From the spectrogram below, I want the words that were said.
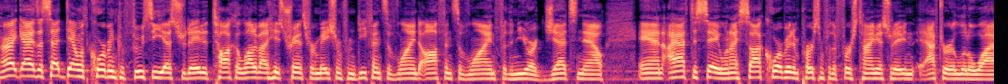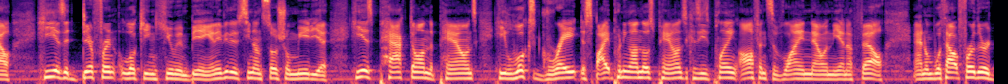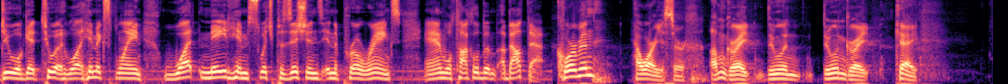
All right, guys, I sat down with Corbin Kaufusi yesterday to talk a lot about his transformation from defensive line to offensive line for the New York Jets now. And I have to say, when I saw Corbin in person for the first time yesterday, after a little while, he is a different looking human being. Any of you that have seen on social media, he has packed on the pounds. He looks great despite putting on those pounds because he's playing offensive line now in the NFL. And without further ado, we'll get to it. We'll let him explain what made him switch positions in the pro ranks and we'll talk a little bit about that. Corbin, how are you, sir? I'm great. Doing doing great. Okay.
